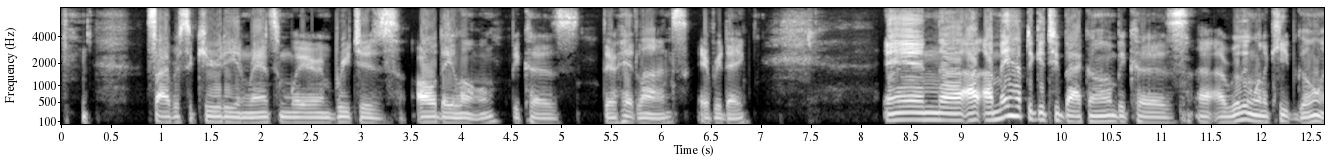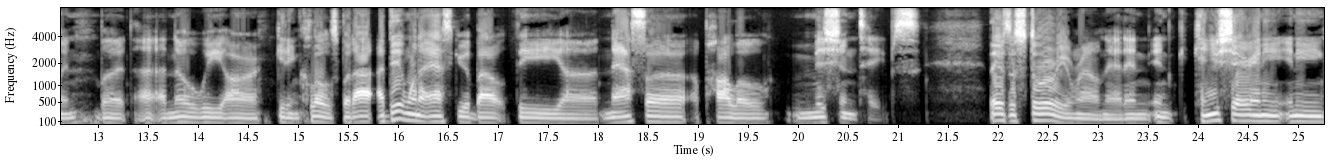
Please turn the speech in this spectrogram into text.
cybersecurity and ransomware and breaches all day long because they're headlines every day. And uh, I, I, may have to get you back on because I, I really want to keep going, but I, I, know we are getting close. But I, did want to ask you about the uh, NASA Apollo mission tapes. There's a story around that, and, and can you share any any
